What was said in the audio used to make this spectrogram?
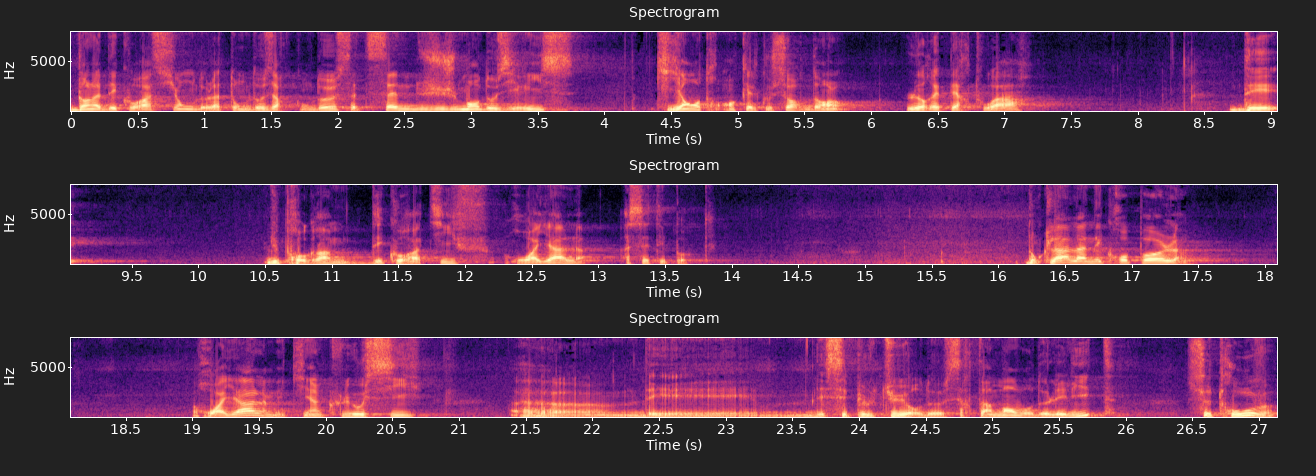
dans la décoration de la tombe d'Ozarkon II cette scène du jugement d'Osiris qui entre en quelque sorte dans le répertoire du programme décoratif royal à cette époque. Donc là, la nécropole royale, mais qui inclut aussi euh, des, des, sépultures de certains membres de l'élite, se trouve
